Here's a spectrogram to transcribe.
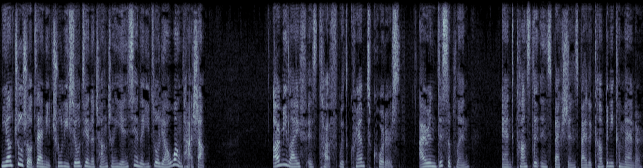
你要驻守在你出力修建的长城沿线的一座瞭望塔上。Army life is tough with cramped quarters, iron discipline, and constant inspections by the company commander.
